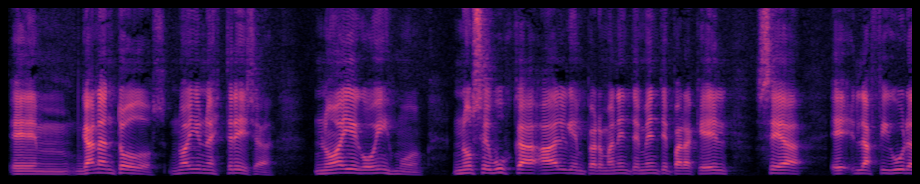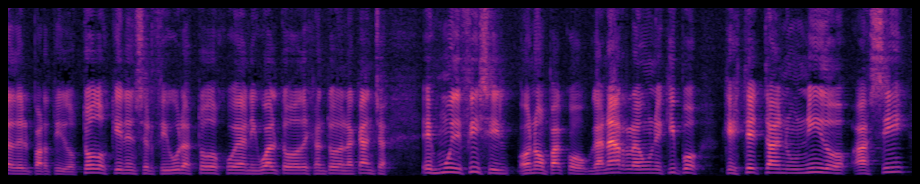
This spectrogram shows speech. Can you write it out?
Eh, ganan todos, no hay una estrella, no hay egoísmo, no se busca a alguien permanentemente para que él sea eh, la figura del partido. Todos quieren ser figuras, todos juegan igual, todos dejan todo en la cancha. Es muy difícil, ¿o no, Paco, ganarle a un equipo que esté tan unido así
